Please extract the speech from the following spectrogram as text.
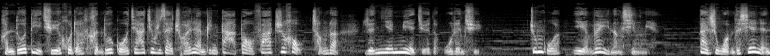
很多地区或者很多国家就是在传染病大爆发之后成了人烟灭绝的无人区。中国也未能幸免，但是我们的先人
